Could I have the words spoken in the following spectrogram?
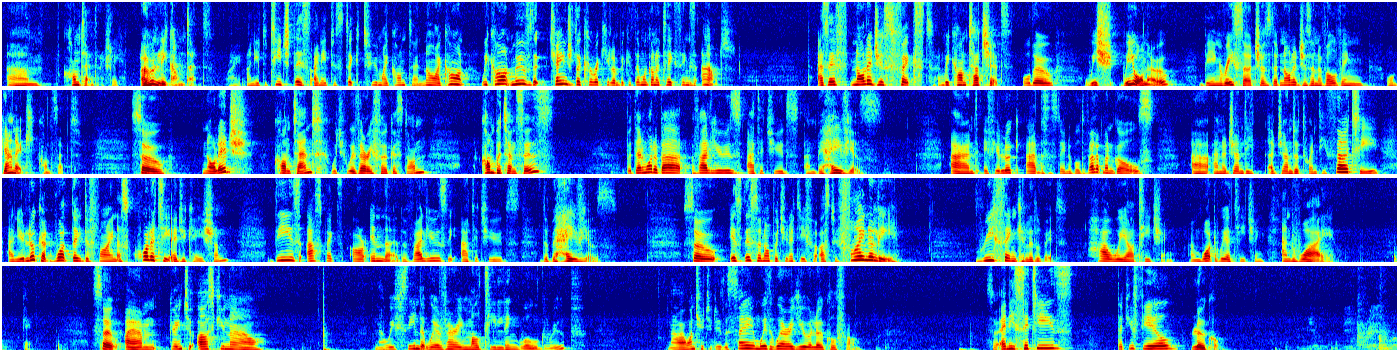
Um, content, actually, only content, right? I need to teach this, I need to stick to my content. No, I can't, we can't move the, change the curriculum because then we're going to take things out. As if knowledge is fixed and we can't touch it. Although we, we all know, being researchers, that knowledge is an evolving organic concept. So knowledge, content, which we're very focused on, competences, but then what about values, attitudes, and behaviors? And if you look at the Sustainable Development Goals uh, and Agenda, Agenda 2030, and you look at what they define as quality education, these aspects are in there, the values, the attitudes, the behaviors. So is this an opportunity for us to finally rethink a little bit how we are teaching and what we are teaching and why? Okay. So I am going to ask you now, now we've seen that we're a very multilingual group. Now I want you to do the same with where are you a local from? So any cities that you feel local.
